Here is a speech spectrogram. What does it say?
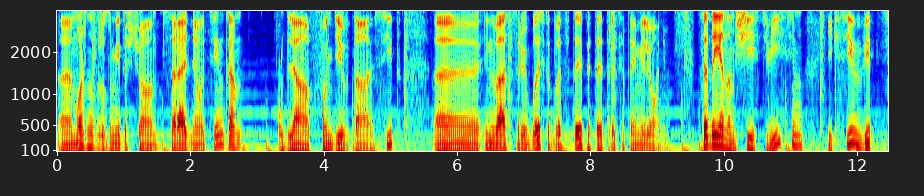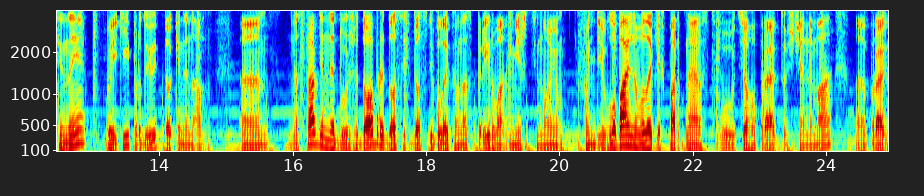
Е, можна зрозуміти, що середня оцінка для фондів та сіт е, інвесторів близько 25-30 мільйонів. Це дає нам 6-8 іксів від ціни, по якій продають токени нам. Насправді не дуже добре, досить досить велика у нас прірва між ціною фондів. Глобально великих партнерств у цього проекту ще нема. Е, Проект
